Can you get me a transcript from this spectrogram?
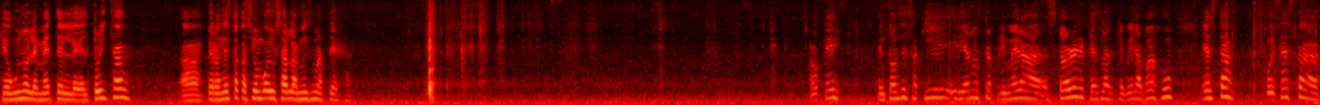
que, uno le mete el, el tree tab uh, pero en esta ocasión voy a usar la misma teja ok. Entonces aquí iría nuestra primera starter que es la que va a ir abajo. Esta pues esta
